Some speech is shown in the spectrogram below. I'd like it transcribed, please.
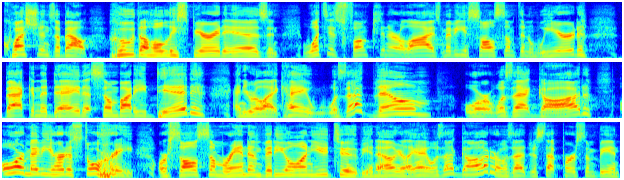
questions about who the Holy Spirit is and what's his function in our lives. Maybe you saw something weird back in the day that somebody did, and you were like, hey, was that them? Or was that God? Or maybe you heard a story or saw some random video on YouTube, you know, you're like, hey, was that God or was that just that person being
